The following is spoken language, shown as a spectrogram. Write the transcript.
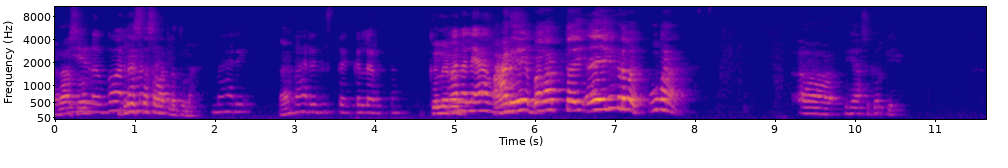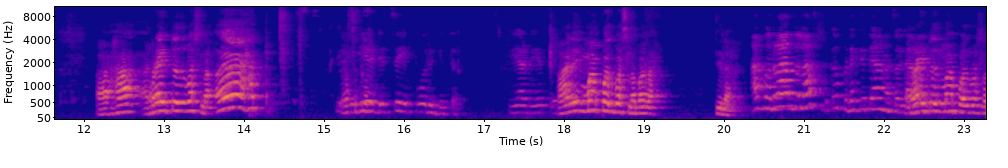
येडं बोलायला ड्रेस कसा. वाटला तुला? भारी. हा? भारी दिसतोय कलर पण. कलर मला लय आवडला. आणि बघा ताई ए इकडे बघ उभा राहा. अं, हे असं कर की. हा राईटच बसला. अं, हात. असं. येडीच पोरगी तर. येड येते. आणि मापात बसला बघा तिला. आपण राजूला असले कपडे किती आणायचं? राईटच मापात बसला.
